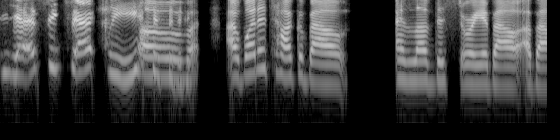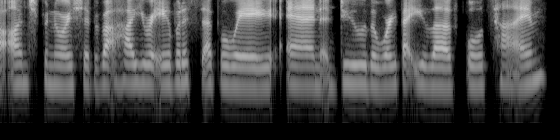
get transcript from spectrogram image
Yes, exactly. Um, I want to talk about I love this story about about entrepreneurship, about how you were able to step away and do the work that you love full time.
